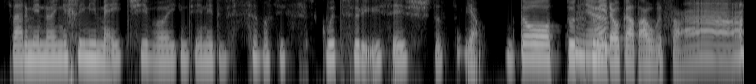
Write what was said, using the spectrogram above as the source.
das wären wir noch eine kleine Mädchen, die irgendwie nicht wissen, was uns gut für uns ist. Das, ja. Da tut es Ja. mir auch gerade alles. Ja,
